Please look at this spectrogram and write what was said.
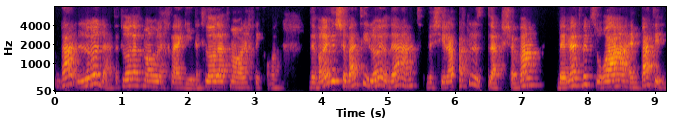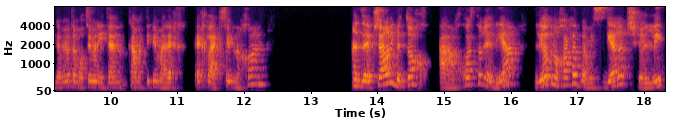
באה לא יודעת את לא יודעת מה הוא הולך להגיד את לא יודעת מה הולך לקרות וברגע שבאתי לא יודעת ושילבתי לזה הקשבה באמת בצורה אמפתית גם אם אתם רוצים אני אתן כמה טיפים על איך, איך להקשיב נכון? אז אפשר לי בתוך החוסר ידיעה להיות נוכחת במסגרת שלי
